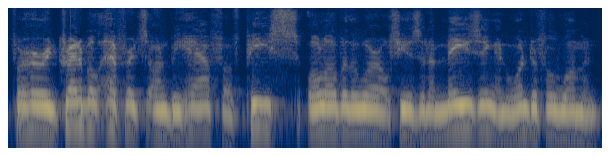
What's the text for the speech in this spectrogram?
for her incredible efforts on behalf of peace all over the world. She is an amazing and wonderful woman.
